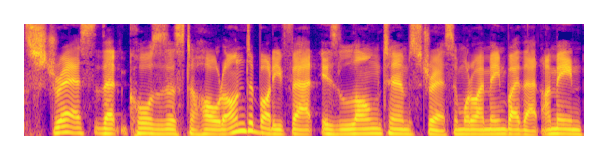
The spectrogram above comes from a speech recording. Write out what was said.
stress that causes us to hold on to body fat is long term stress. And what do I mean by that? I mean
